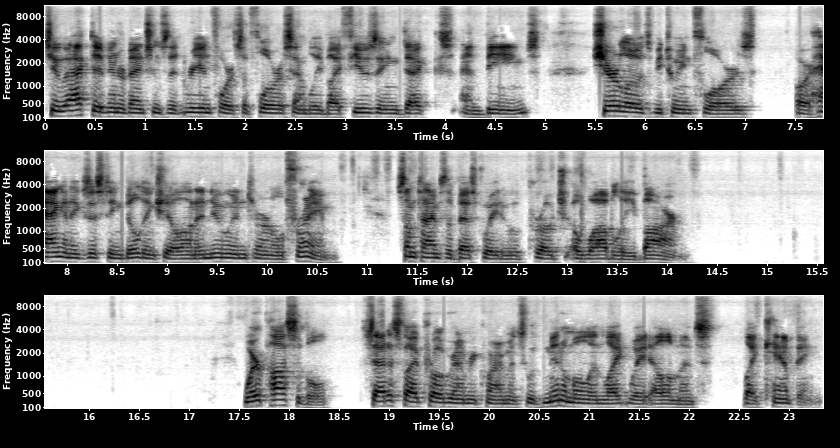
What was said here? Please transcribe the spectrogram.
to active interventions that reinforce a floor assembly by fusing decks and beams, shear loads between floors, or hang an existing building shell on a new internal frame, sometimes the best way to approach a wobbly barn. Where possible, satisfy program requirements with minimal and lightweight elements like camping.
